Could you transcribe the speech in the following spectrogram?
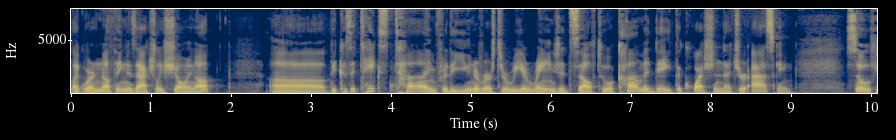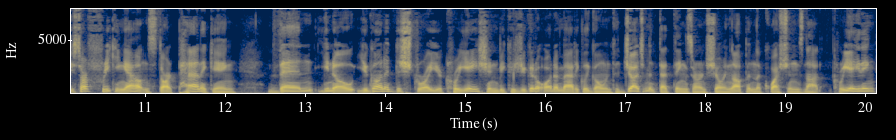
like where nothing is actually showing up. Uh, because it takes time for the universe to rearrange itself to accommodate the question that you're asking. So if you start freaking out and start panicking, then you know you're going to destroy your creation because you're going to automatically go into judgment that things aren't showing up and the question's not creating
